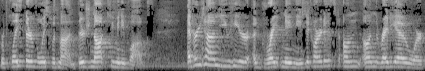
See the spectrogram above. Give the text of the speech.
Replace their voice with mine. There's not too many blogs. Every time you hear a great new music artist on, on the radio or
